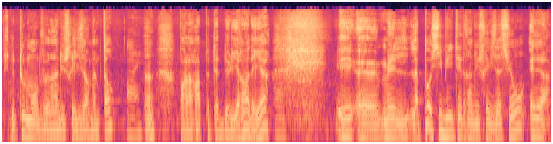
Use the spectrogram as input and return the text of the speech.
puisque tout le monde veut réindustrialiser en même temps. Hein. on parlera peut-être de l'IRA d'ailleurs. Et euh, mais la possibilité de réindustrialisation, elle est là.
